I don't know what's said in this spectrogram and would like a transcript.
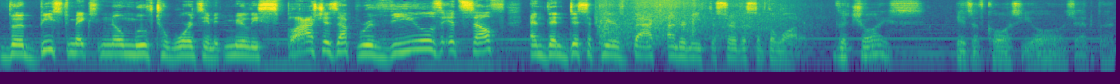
The beast makes no move towards him. It merely splashes up, reveals itself, and then disappears back underneath the surface of the water. The choice is, of course, yours, Edbert.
